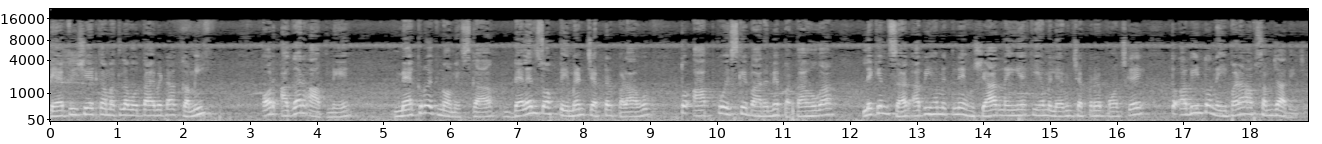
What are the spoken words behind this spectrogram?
डेफिशिएट का मतलब होता है बेटा कमी। और अगर आपने मैक्रो इकोनॉमिक्स का बैलेंस ऑफ़ पेमेंट चैप्टर पढ़ा हो तो आपको इसके बारे में पता होगा। लेकिन सर, अभी हम इतने होशियार नहीं है कि हम इलेवन चैप्टर में पहुँच गए तो अभी तो नहीं पढ़ा, आप समझा दीजिए।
